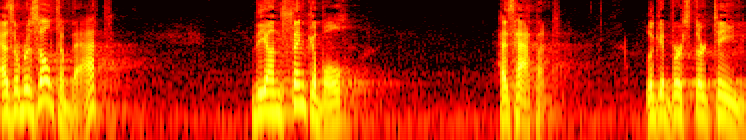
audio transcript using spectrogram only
as a result of that, the unthinkable has happened. Look at verse 13.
